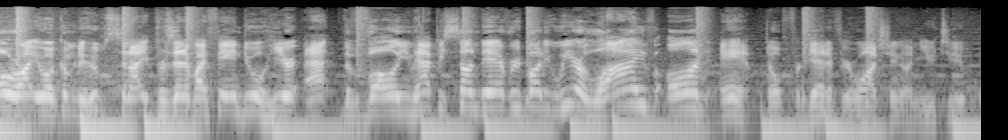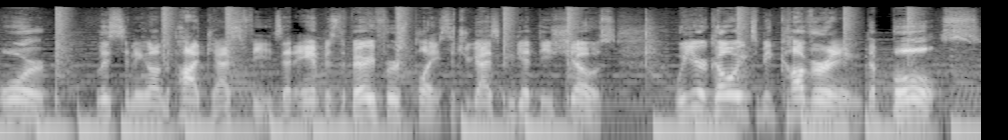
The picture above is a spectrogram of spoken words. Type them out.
All right, welcome to Hoops Tonight, presented by FanDuel here at The Volume. Happy Sunday, everybody. We are live on AMP. Don't forget, if you're watching on YouTube or listening on the podcast feeds, that AMP is the very first place that you guys can get these shows. We are going to be covering the Bulls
